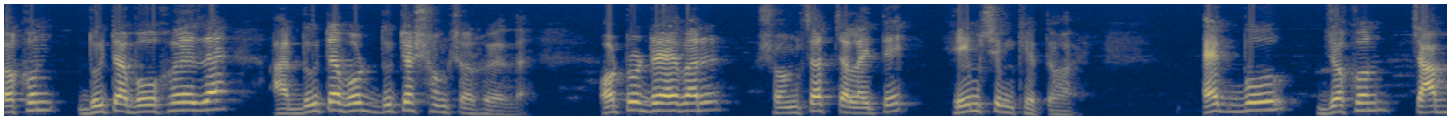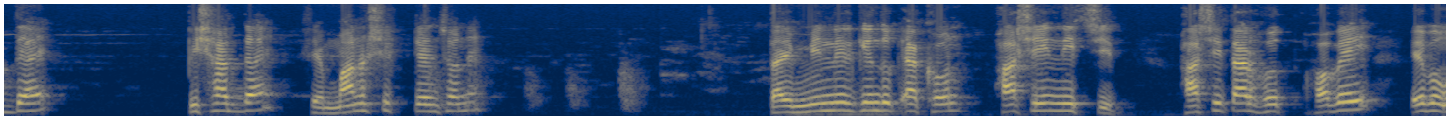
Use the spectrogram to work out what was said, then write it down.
তখন দুইটা বউ হয়ে যায় আর দুইটা বউ, দুইটা সংসার হয়ে যায়। অটো ড্রাইভারের সংসার চালাইতে হিমশিম খেতে হয়। এক বউ যখন চাপ দেয়, পিসার দেয়, সে মানসিক টেনশনে তাই মিন্নির কিন্তু এখন ফাঁসি নিশ্চিত। ফাঁসি তার হবেই এবং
